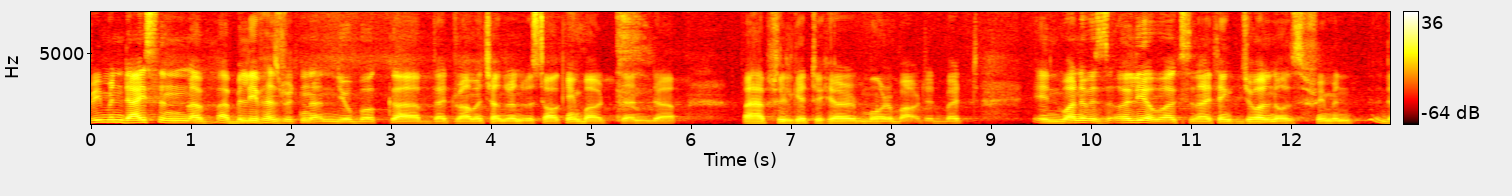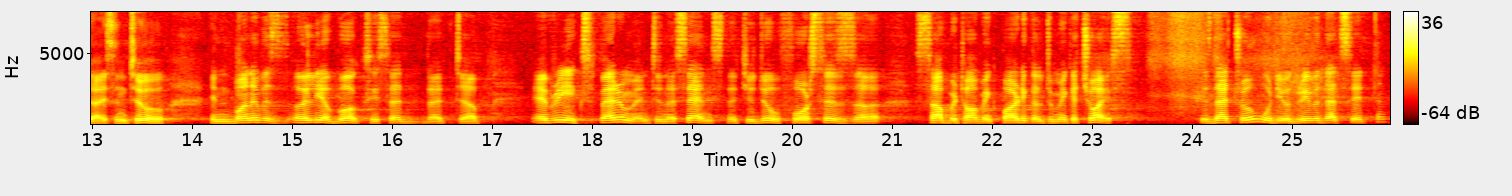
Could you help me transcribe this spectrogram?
Freeman Dyson, uh, I believe, has written a new book uh, that Ramachandran was talking about, and uh, perhaps we'll get to hear more about it. But in one of his earlier works, and I think Joel knows Freeman Dyson too, in one of his earlier books, he said that uh, every experiment, in a sense, that you do forces a subatomic particle to make a choice. Is that true? Would you agree with that statement?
